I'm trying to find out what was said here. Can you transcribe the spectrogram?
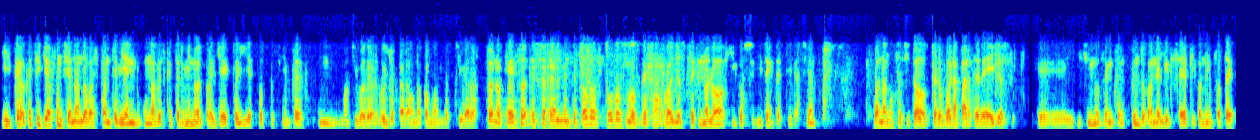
y creo que siguió funcionando bastante bien una vez que terminó el proyecto y eso pues, siempre es un motivo de orgullo para uno como investigador. Bueno, que eso, eso realmente todos, todos los desarrollos tecnológicos y de investigación, bueno, no sé si todos, pero buena parte de ellos que hicimos en conjunto con el IRCEP y con Infotec,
